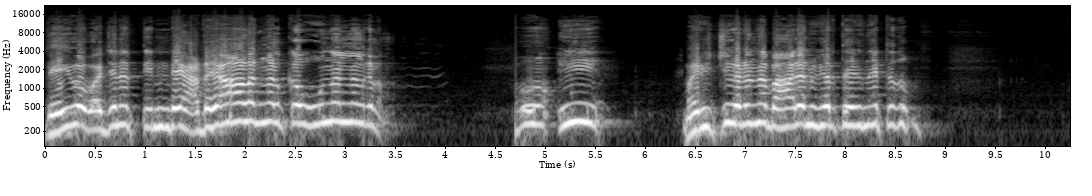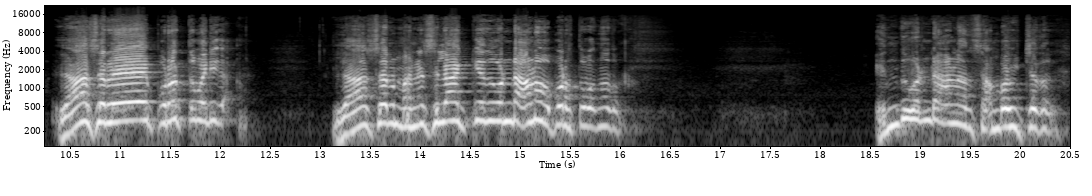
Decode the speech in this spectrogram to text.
ദൈവവചനത്തിന്റെ അടയാളങ്ങൾക്ക് ഊന്നൽ നൽകണം. അപ്പോ ഈ മരിച്ചു കിടന്ന ബാലൻ ഉയർത്തെഴുന്നേറ്റതും ലാസറെ പുറത്തു വരിക. ലാസർ മനസ്സിലാക്കിയത് കൊണ്ടാണോ പുറത്തു വന്നത്? എന്തുകൊണ്ടാണ് അത് സംഭവിച്ചത്?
